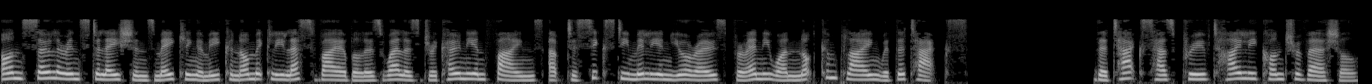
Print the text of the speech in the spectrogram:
on solar installations making them economically less viable as well as draconian fines up to 60 million euros for anyone not complying with the tax. The tax has proved highly controversial.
